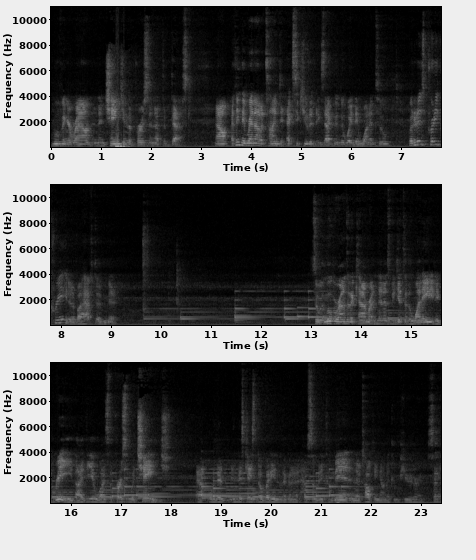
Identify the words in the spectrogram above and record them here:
moving around and then changing the person at the desk. Now, I think they ran out of time to execute it exactly the way they wanted to, but it is pretty creative, I have to admit. So we move around to the camera, and then as we get to the 180 degree, the idea was the person would change. Uh, or in this case, nobody, and they're going to have somebody come in, and they're talking on the computer and saying,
